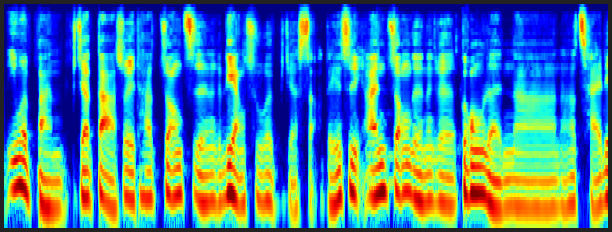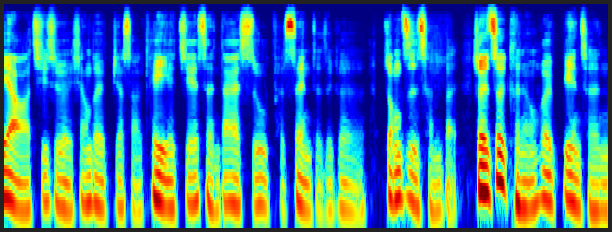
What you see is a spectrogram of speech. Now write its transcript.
因为板比较大，所以它装置的那个量数会比较少，等于是你安装的那个工人呐，然后材料啊，其实也相对比较少，可以节省大概十五 percent 的这个装置成本，所以这可能会变成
